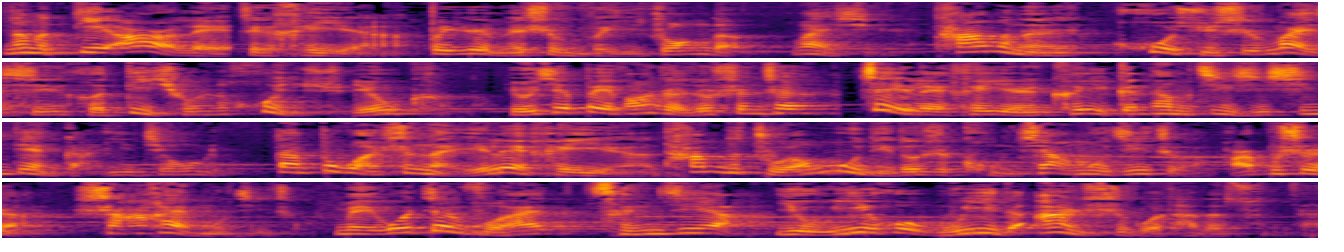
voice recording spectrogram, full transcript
那么第二类这个黑衣人啊，被认为是伪装的外星人，他们呢，或许是外星和地球人的混血，也有可能。有一些被访者就声称，这类黑衣人可以跟他们进行心电感应交流。但不管是哪一类黑衣人，他们的主要目的都是恐吓目击者，而不是杀害目击者。美国政府还曾经啊，有意或无意的暗示过他的存在。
